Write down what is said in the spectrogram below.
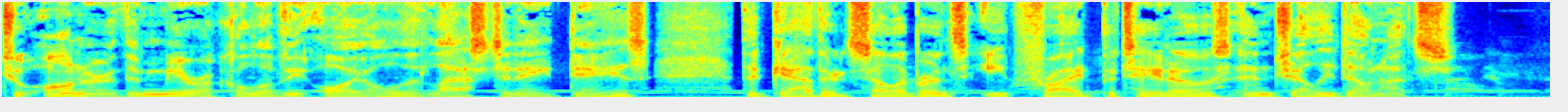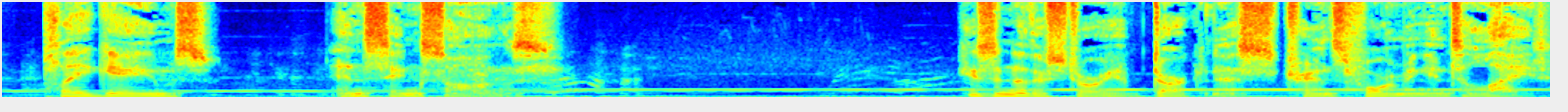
To honor the miracle of the oil that lasted eight days, the gathered celebrants eat fried potatoes and jelly donuts, play games, and sing songs. Here's another story of darkness transforming into light.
